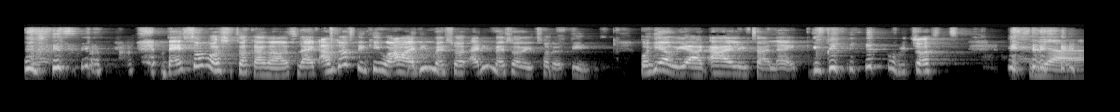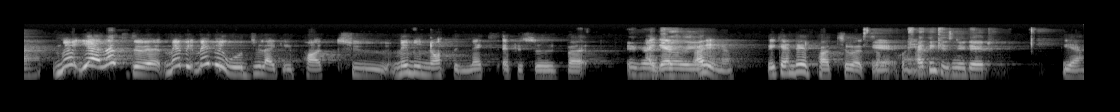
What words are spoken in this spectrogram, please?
there's so much to talk about. Like I'm just thinking, wow, I didn't mention I didn't mention a ton of things. But here we are an hour later, like we just yeah yeah let's do it maybe maybe we'll do like a part two maybe not the next episode but Eventually. i guess i don't know we can do a part two at some yeah, point i think it's needed yeah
